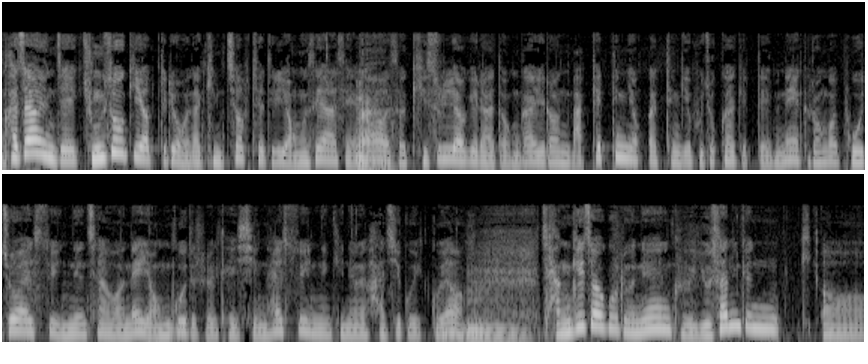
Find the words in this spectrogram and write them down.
가장 이제 중소기업들이 워낙 김치 업체들이 영세하세요. 네. 그래서 기술력이라던가 이런 마케팅력 같은 게 부족하기 때문에 그런 걸 보조할 수 있는 차원의 연구들을 대신 할 수 있는 기능을 가지고 있고요. 음. 장기적으로는 그 유산균 어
